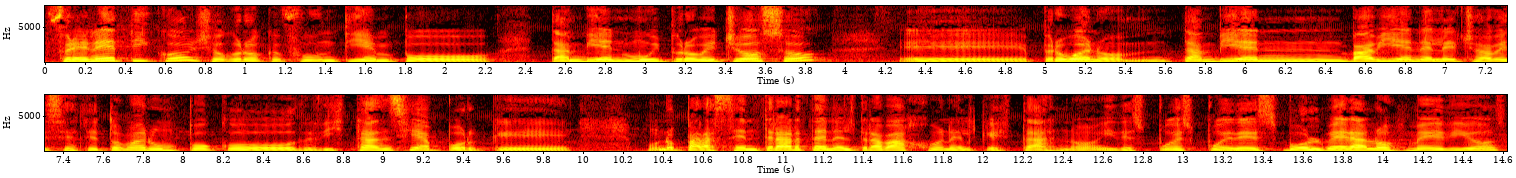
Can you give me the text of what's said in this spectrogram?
frenético, yo creo que fue un tiempo también muy provechoso. Eh, pero bueno, también va bien el hecho a veces de tomar un poco de distancia porque, bueno, para centrarte en el trabajo en el que estás, ¿no? Y después puedes volver a los medios,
